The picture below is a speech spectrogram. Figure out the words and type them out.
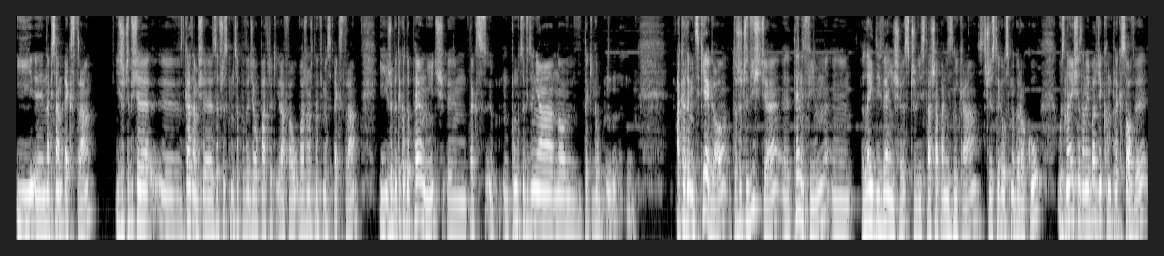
i y, napisałem ekstra. I rzeczywiście y, zgadzam się ze wszystkim, co powiedział Patryk i Rafał. Uważam, że ten film jest ekstra. I żeby tylko dopełnić, tak z y, punktu widzenia no, takiego akademickiego, to rzeczywiście y, ten film Lady Vanishes, czyli Starsza Pani Znika z 1938 roku, uznaje się za najbardziej kompleksowy,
